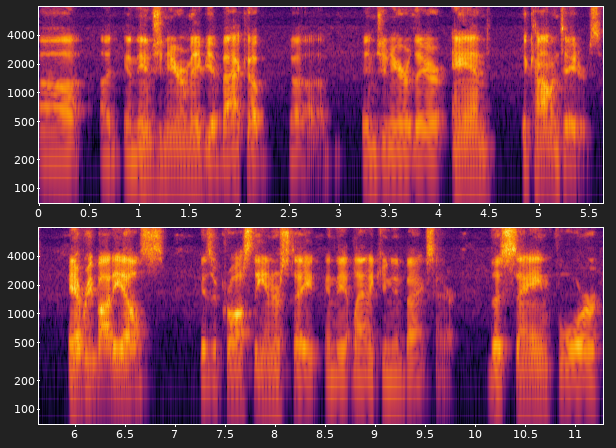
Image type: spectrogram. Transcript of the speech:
uh, an engineer, maybe a backup uh, engineer there, and the commentators. Everybody else is across the interstate in the Atlantic Union Bank Center. The same for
